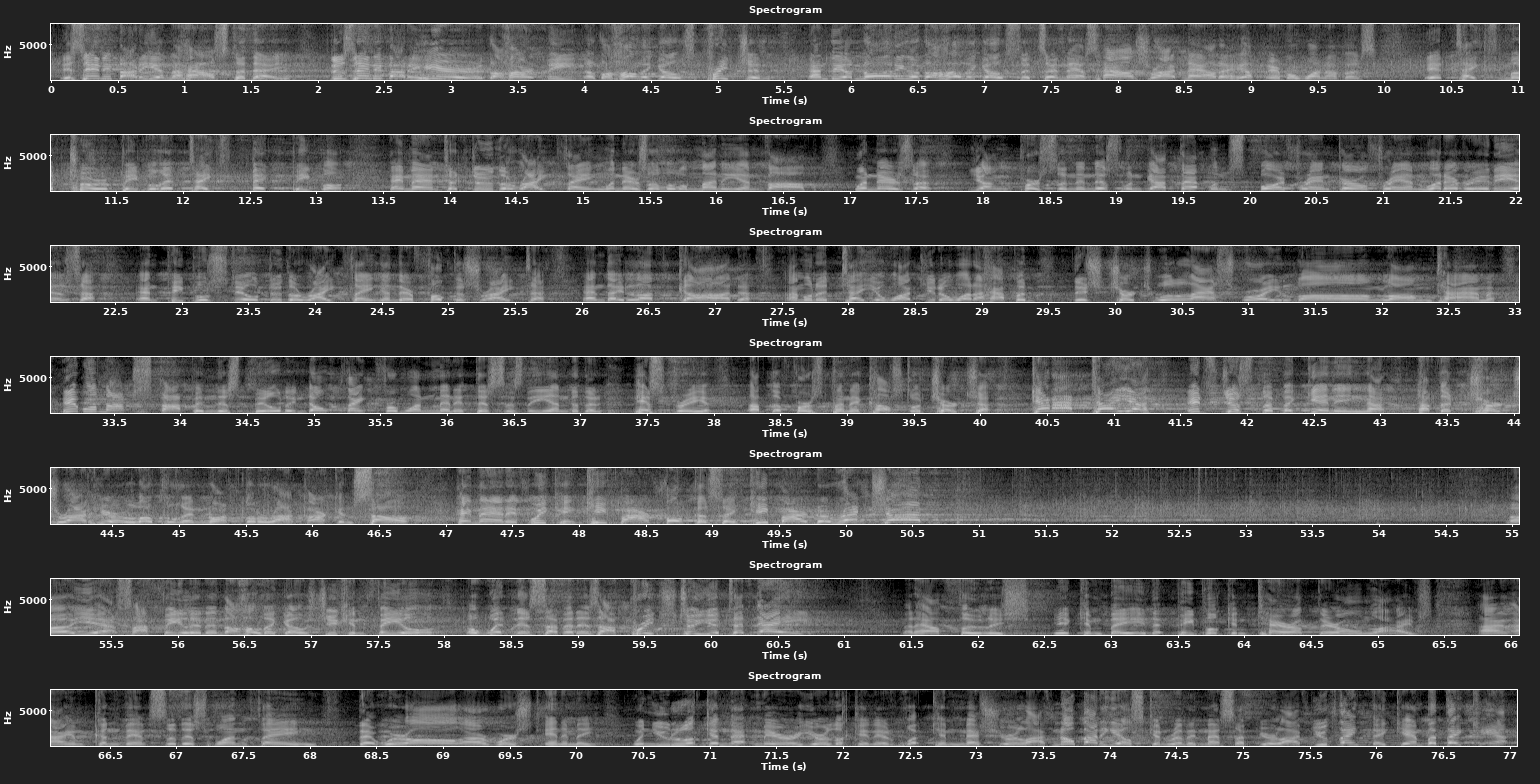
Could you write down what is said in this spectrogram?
Is anybody in the house today? Does anybody hear the heartbeat of the Holy Ghost preaching and the anointing of the Holy Ghost that's in this house right now to help every one of us? It takes mature people, it takes big people amen, to do the right thing when there's a little money involved, when there's a young person and this one got that one's boyfriend, girlfriend, whatever it is, uh, and people still do the right thing and they're focused right uh, and they love God. I'm going to tell you what, you know what happened? This church will last for a long, long time. It will not stop in this building. Don't think for one minute this is the end of the history of the first Pentecostal church. Uh, can I tell you, it's just the beginning uh, of the church right here local in North Little Rock, Arkansas. Hey man, if we can keep our focus and keep our direction, Oh, yes, I feel it in the Holy Ghost. You can feel a witness of it as I preach to you today. But how foolish it can be that people can tear up their own lives. I, I, am convinced of this one thing that we're all our worst enemy. When you look in that mirror, you're looking at what can mess your life. Nobody else can really mess up your life. You think they can, but they can't.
